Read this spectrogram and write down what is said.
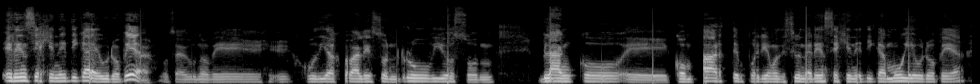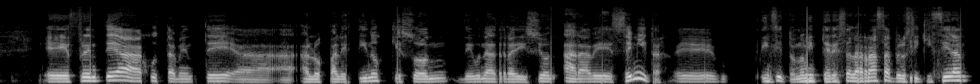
herencia genética europea. O sea, uno ve eh, judíos actuales son rubios, son blancos, eh, comparten, podríamos decir, una herencia genética muy europea, eh, frente a justamente a, a, a, los palestinos que son de una tradición árabe semita. Eh, insisto, no me interesa la raza, pero si quisieran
